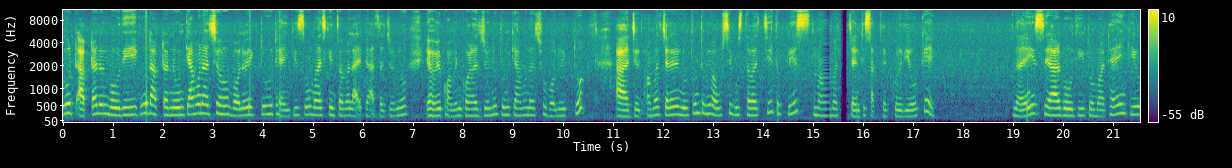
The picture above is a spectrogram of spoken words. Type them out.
গুড আফটারনুন বৌদি। গুড আফটারনুন কেমন আছো? বলো একটু। থ্যাংক ইউ সো মাচ কিন্তু আমার লাইফে আসার জন্য, এভাবে কমেন্ট করার জন্য। তুমি কেমন আছো? বলো একটু। আর যে আমার চ্যানেলে নতুন, তুমি অবশ্যই বুঝতে পারছি। তো প্লিজ আমার চ্যানেলটি সাবস্ক্রাইব করে দিও ওকে নাইস শেয়ার বৌদি তোমার থ্যাংক ইউ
